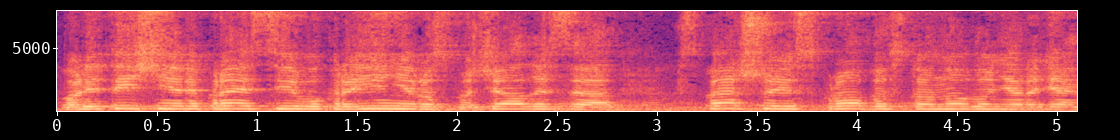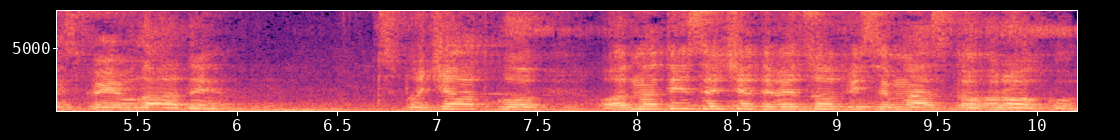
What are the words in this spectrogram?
Політичні репресії в Україні розпочалися з першої спроби встановлення радянської влади спочатку 1918 року,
